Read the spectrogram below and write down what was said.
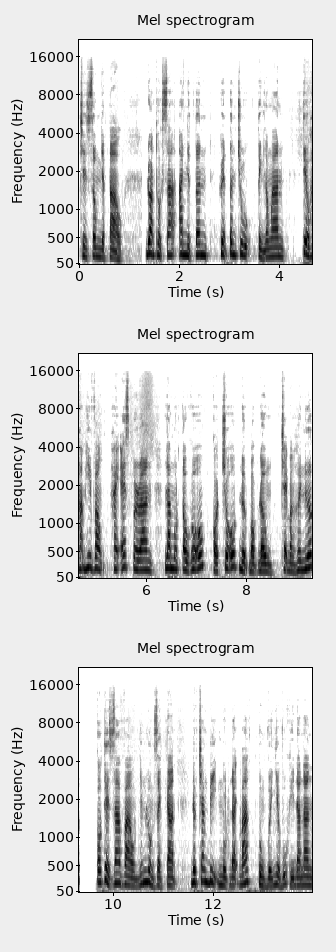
trên sông Nhật Tảo, đoạn thuộc xã An Nhật Tân, huyện Tân Trụ, tỉnh Long An. Tiểu hạm hy vọng hay Esperan là một tàu gỗ có chỗ được bọc đồng, chạy bằng hơi nước, có thể ra vào những luồng rạch cạn, được trang bị một đại bác cùng với nhiều vũ khí đa năng.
